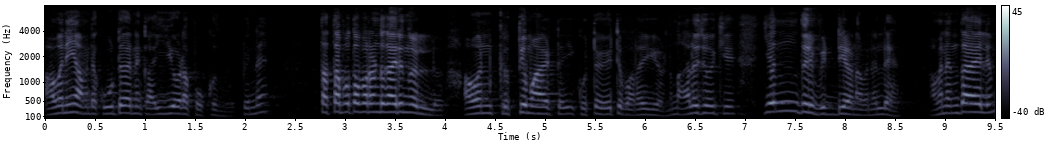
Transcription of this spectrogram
അവനെയും അവന്റെ കൂട്ടുകാരനെ കയ്യോടെ പൊക്കുന്നത്. പിന്നെ തത്തപ്പൊത്ത പറയേണ്ട കാര്യമൊന്നുമില്ലല്ലോ. അവൻ കൃത്യമായിട്ട് ഈ കുറ്റം ഏറ്റു പറയുകയാണ്. നാലോ നോക്കിയേ എന്തൊരു വിഡ്ഢിയാണ് അവൻ അല്ലേ? അവൻ എന്തായാലും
